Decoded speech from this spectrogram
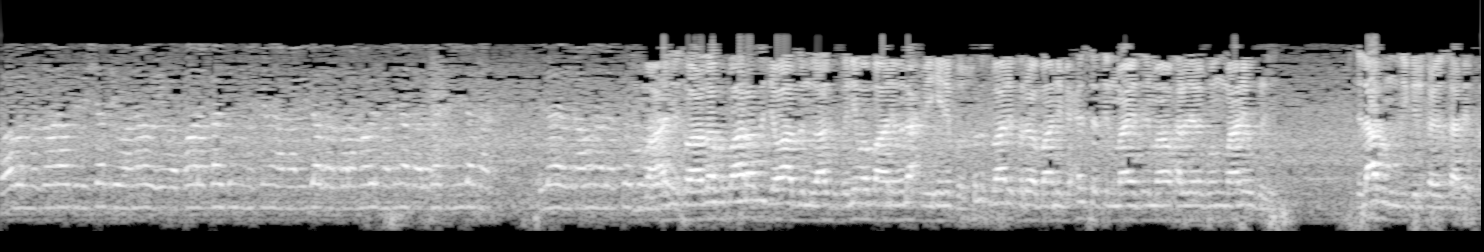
باب النظارات بالشد وناوي وقال قاسم بن مسلم عن ابي جعفر قال مولى المدينه قال قاسم بن جعفر الى يوم على كل ما هذه سوال بارا جواب دمغا بني ما بانی ونحوه نے بسل سوال پر بانی بحثه الماء ما خرج لكم معنی اوپر اختلاف ذکر کرے صادق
